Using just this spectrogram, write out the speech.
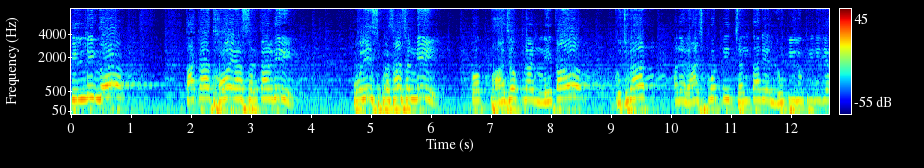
બિલ્ડિંગો તાકાત હોય આ સરકારની, પોલીસ પ્રશાસનની, તો ભાજપના નેતાઓ ગુજરાત અને રાજકોટની જનતાને લૂંટી લૂંટીની જે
